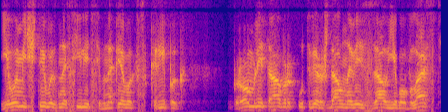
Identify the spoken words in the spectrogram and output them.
Его мечты возносились в напевах скрипок. Гром Литавр утверждал на весь зал его власть,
